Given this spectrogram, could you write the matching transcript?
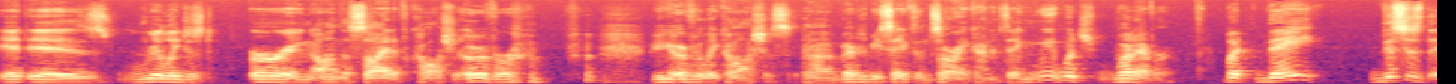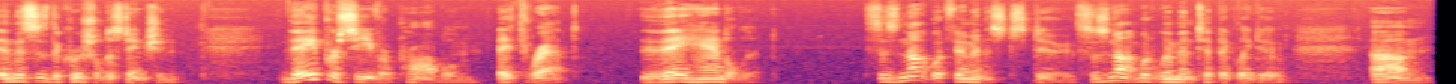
It is really just erring on the side of caution, over being overly cautious. Uh, better to be safe than sorry, kind of thing. Which whatever. But they this is and this is the crucial distinction. They perceive a problem, a threat. They handle it. This is not what feminists do. This is not what women typically do. Um,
